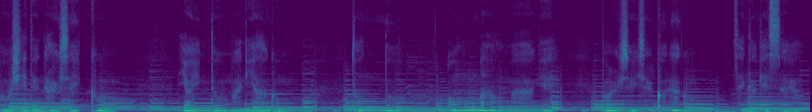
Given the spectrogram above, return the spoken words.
무엇이든 할 수 있고, 여행도 많이 하고, 돈도 어마어마하게 벌 수 있을 생각 했어요.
